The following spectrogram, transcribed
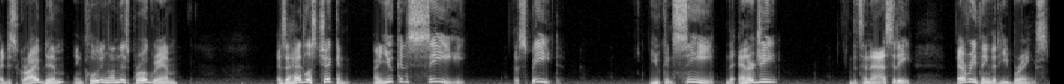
I described him, including on this program, as a headless chicken. And you can see the speed you can see the energy, the tenacity, everything that he brings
